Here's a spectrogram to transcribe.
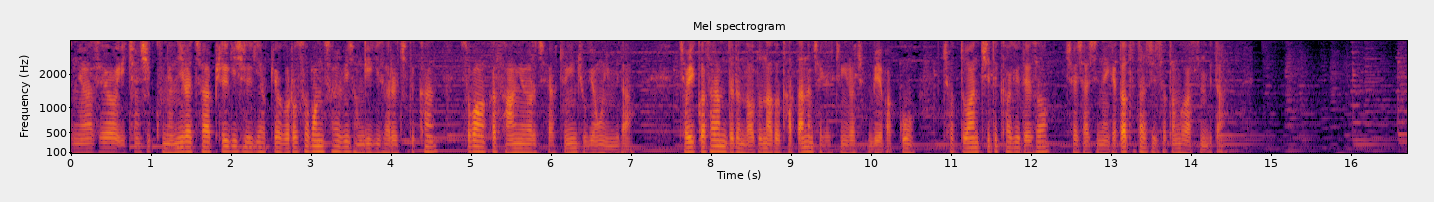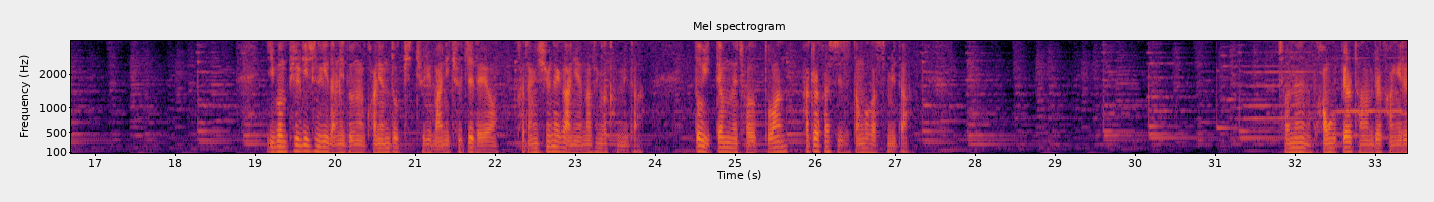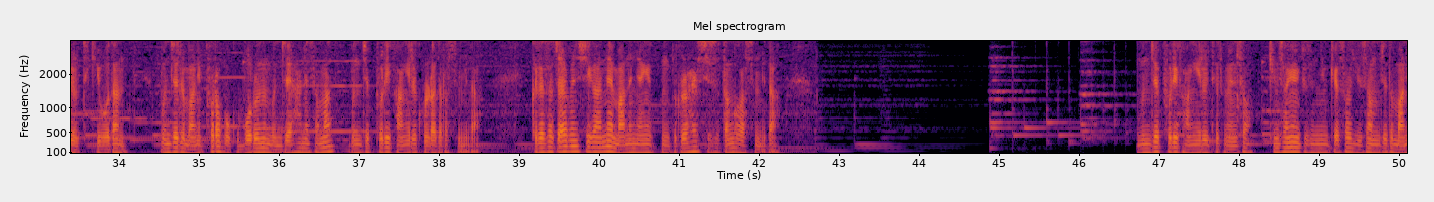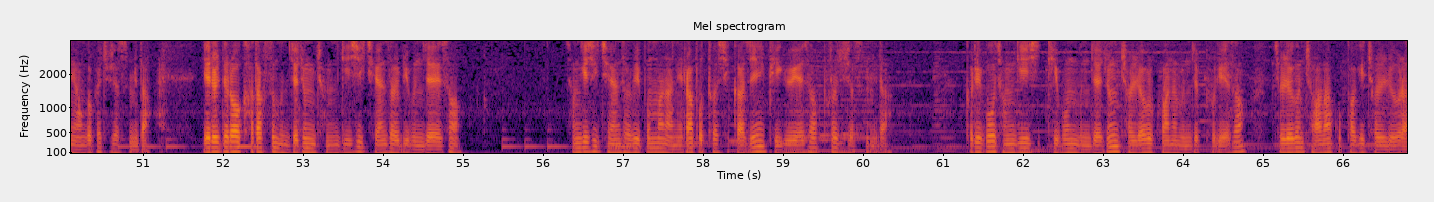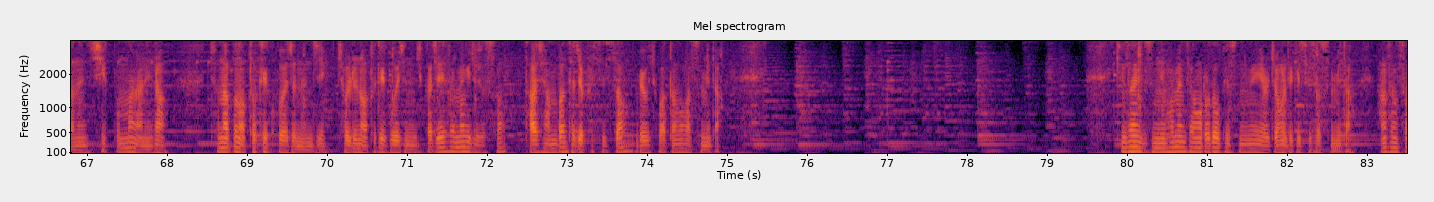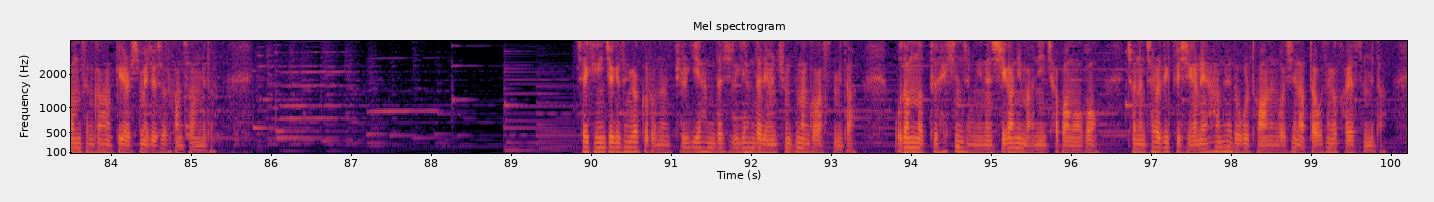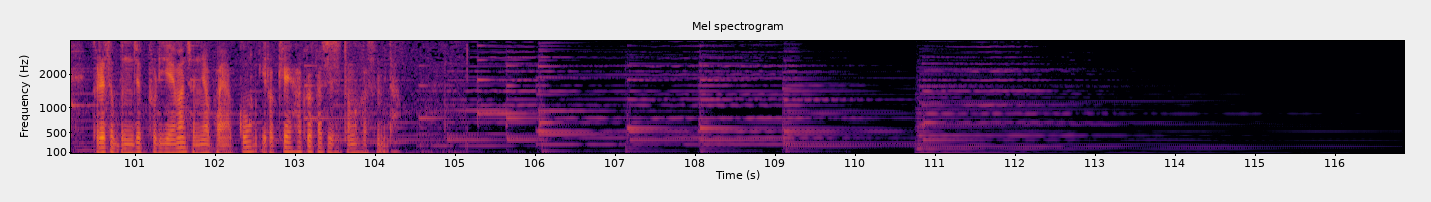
안녕하세요. 2019년 1회차 필기실기 합격으로 소방설비 전기기사를 취득한 소방학과 4학년으로 재학 중인 조경호입니다. 저희과 사람들은 너도 나도 다 따는 자격증이라 준비해봤고 저 또한 취득하게 돼서 제 자신에게 떳떳할 수 있었던 것 같습니다. 이번 필기실기 난이도는 관연도 기출이 많이 출제되어 가장 쉬운 해가 아니었나 생각합니다. 또 이 때문에 저 또한 합격할 수 있었던 것 같습니다. 저는 과목별 단원별 강의를 듣기보단 문제를 많이 풀어보고 모르는 문제에 한해서만 문제풀이 강의를 골라 들었습니다. 그래서 짧은 시간에 많은 양의 공부를 할 수 있었던 것 같습니다. 문제풀이 강의를 들으면서 김상현 교수님께서 유사 문제도 많이 언급해 주셨습니다. 예를 들어 가닥수 문제 중 전기식 제한설비 문제에서 전기식 제한설비뿐만 아니라 모터식까지 비교해서 풀어주셨습니다. 그리고 전기 기본 문제 중 전력을 구하는 문제풀이에서 전력은 전압 곱하기 전류라는 식뿐만 아니라 전압은 어떻게 구해졌는지 전류는 어떻게 구해졌는지까지 설명해 주셔서 다시 한번 대접할 수 있어 매우 좋았던 것 같습니다. 김상희 교수님 화면상으로도 교수님의 열정을 느낄 수 있었습니다. 항상 수험생과 함께 열심히 해주셔서 감사합니다. 제 개인적인 생각으로는 필기 한 달, 실기 한 달이면 충분한 것 같습니다. 오답노트 핵심 정리는 시간이 많이 잡아먹어 저는 차라리 그 시간에 한 회독을 더하는 것이 낫다고 생각하였습니다. 그래서 문제풀이에만 전념하였고 이렇게 합격할 수 있었던 것 같습니다.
